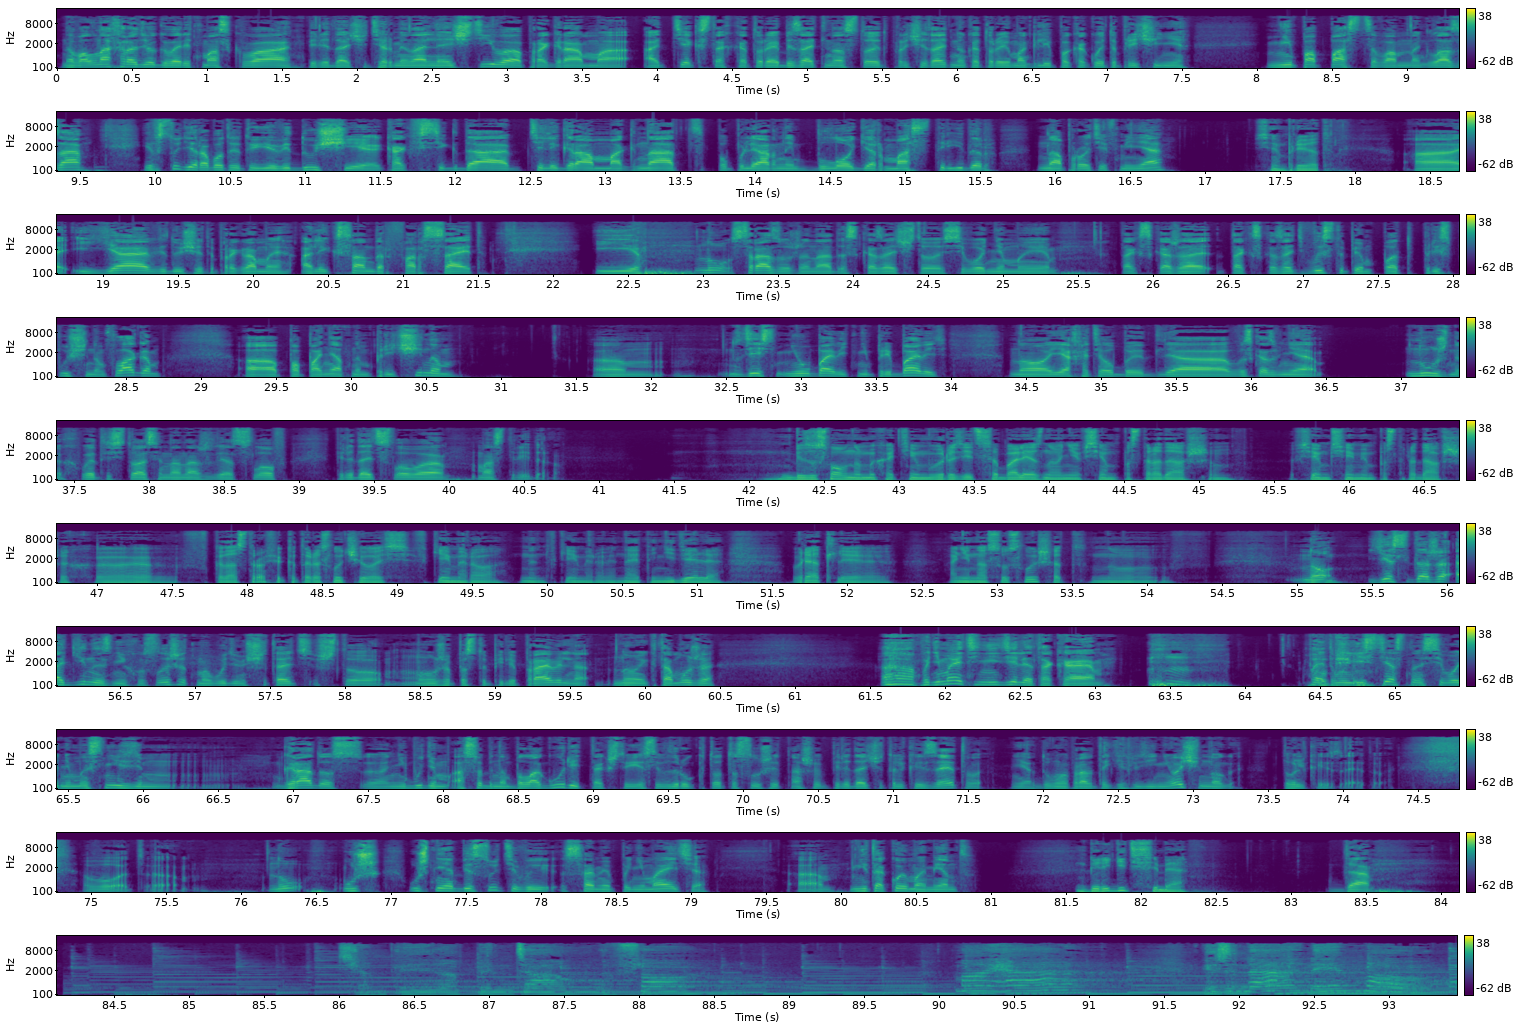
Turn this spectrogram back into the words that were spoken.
На волнах радио «Говорит Москва», передача «Терминальное чтиво», программа о текстах, которые обязательно стоит прочитать, но которые могли по какой-то причине не попасться вам на глаза. И в студии работают ее ведущие, как всегда, телеграм-магнат, популярный блогер Мастридер напротив меня. Всем привет. А, и я, ведущий этой программы Александр Форсайт. И, ну, сразу же надо сказать, что сегодня мы, так сказать, так сказать выступим под приспущенным флагом э, по понятным причинам. Эм, здесь не убавить, не прибавить, но я хотел бы для высказывания нужных в этой ситуации, на наш взгляд, слов передать слово мастридеру. Безусловно, мы хотим выразить соболезнования всем пострадавшим всем семьям пострадавших э, в катастрофе, которая случилась в Кемерово, в Кемерове на этой неделе. Вряд ли они нас услышат, но... Но если даже один из них услышит, мы будем считать, что мы уже поступили правильно. Ну и к тому же, а, понимаете, неделя такая. Поэтому, общем... естественно, сегодня мы снизим градус, э, не будем особенно балагурить, так что если вдруг кто-то слушает нашу передачу только из-за этого, я думаю, правда, таких людей не очень много, только из-за этого. Вот. Э, ну, уж, уж не обессудьте, вы сами понимаете, э, не такой момент. Берегите себя. Да. Jumping up and down the floor My hair is an animal And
